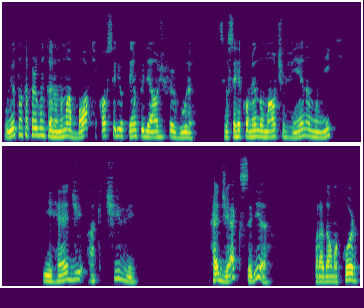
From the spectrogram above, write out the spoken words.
O Wilton está perguntando, numa bock, qual seria o tempo ideal de fervura? Se você recomenda um malte Viena, Munique e Red Active. Red X seria? Para dar uma cor?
